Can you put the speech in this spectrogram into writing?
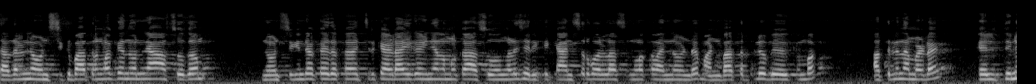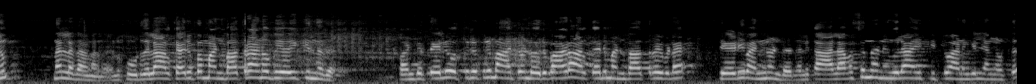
സാധാരണ നോൺ സ്റ്റിക്ക് പാത്രങ്ങളൊക്കെ എന്ന് പറഞ്ഞാൽ അസുഖം നോൺ സ്റ്റിക്കിന്റെ ഒക്കെ ഇതൊക്കെ ഇച്ചിരി കേടായി കഴിഞ്ഞാൽ നമുക്ക് അസുഖങ്ങൾ ശരിക്കും ക്യാൻസർ പോലുള്ള അസുഖങ്ങളൊക്കെ വന്നുകൊണ്ട് മൺപാത്രത്തിൽ ഉപയോഗിക്കുമ്പോൾ അത്രയും നമ്മുടെ ഹെൽത്തിനും നല്ലതാണ്. അതാണ് കൂടുതൽ ആൾക്കാർ ഇപ്പൊ മൺപാത്രമാണ് ഉപയോഗിക്കുന്നത്. പണ്ടത്തേലും ഒത്തിരി ഒത്തിരി മാറ്റമുണ്ട്. ഒരുപാട് ആൾക്കാർ മൺപാത്രം ഇവിടെ തേടി വന്നുണ്ട്. എന്നാലും കാലാവസ്ഥ അനുകൂലമായി കിട്ടുവാണെങ്കിൽ ഞങ്ങൾക്ക്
